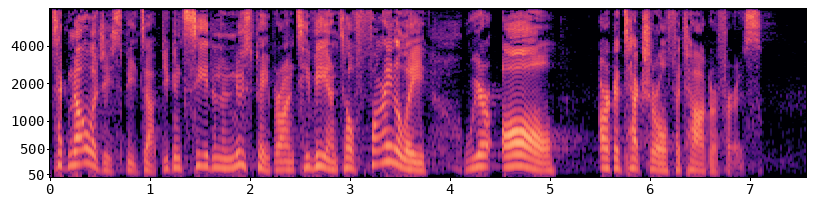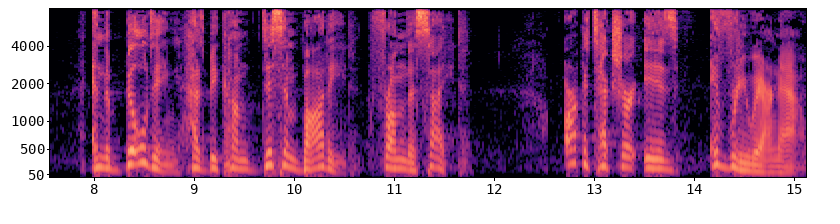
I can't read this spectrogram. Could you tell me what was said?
Technology speeds up. You can see it in the newspaper, on TV, until finally, we're all architectural photographers. And the building has become disembodied from the site. Architecture is everywhere now.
